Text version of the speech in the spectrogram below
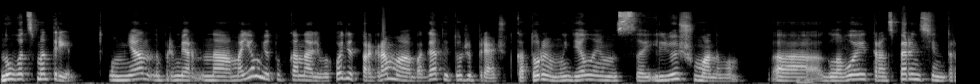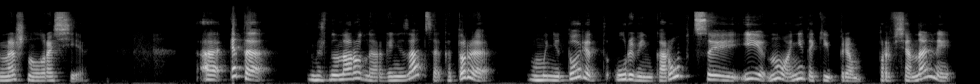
Ну вот смотри, у меня, например, на моем YouTube-канале выходит программа «Богатые тоже прячут», которую мы делаем с Ильей Шумановым, а, главой Transparency International Россия. А, это международная организация, которая мониторит уровень коррупции, и ну, они такие прям профессиональные,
